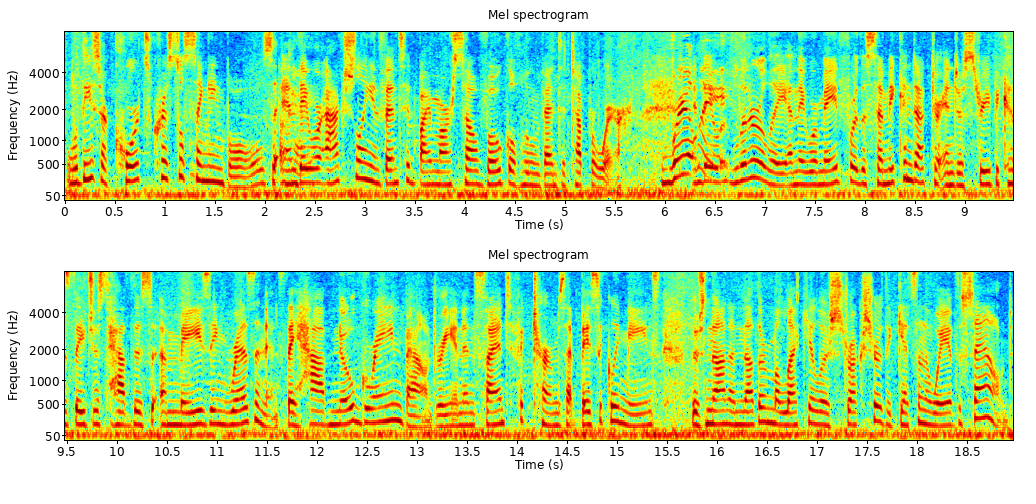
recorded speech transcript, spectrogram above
Well, these are quartz crystal singing bowls, and they were actually invented by Marcel Vogel, who invented Tupperware. Really? And they were literally, and they were made for the semiconductor industry because they just have this amazing resonance. They have no grain boundary, and in scientific terms, that basically means there's not another molecular structure that gets in the way of the sound.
